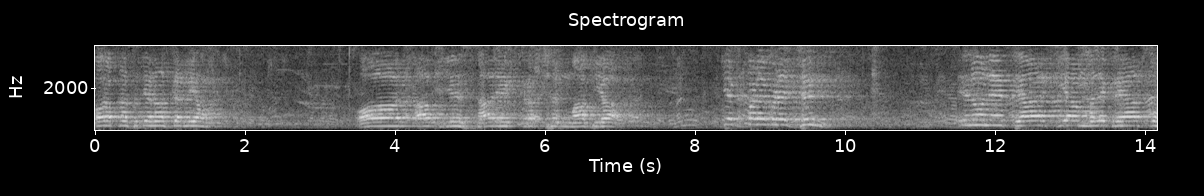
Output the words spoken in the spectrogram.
और अपना सत्यानाश कर लिया। और अब ये सारे करप्शन माफिया के बड़े बड़े जिन इन्होंने तैयार किया मलिक रियाज को।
